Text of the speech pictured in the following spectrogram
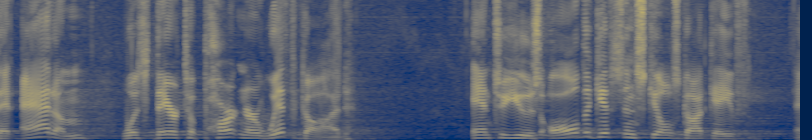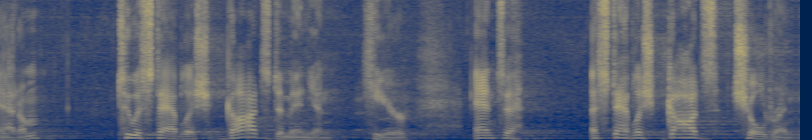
That Adam was there to partner with God and to use all the gifts and skills God gave Adam to establish God's dominion here and to establish God's children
